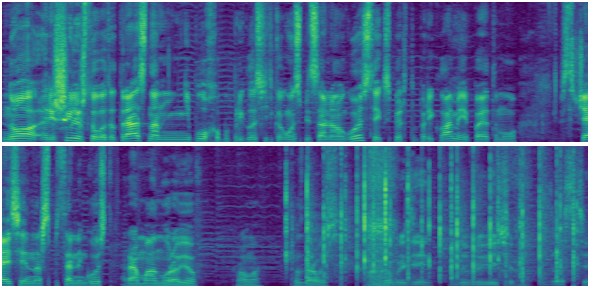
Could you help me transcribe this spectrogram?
Но решили, что в этот раз нам неплохо бы пригласить какого-нибудь специального гостя, эксперта по рекламе, и поэтому встречайте наш специальный гость Роман Муравьев. Рома, поздоровайся. Добрый день, добрый вечер, здравствуйте.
